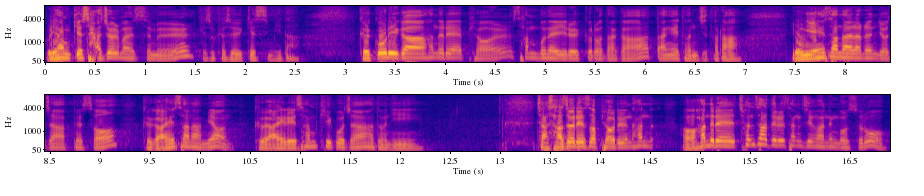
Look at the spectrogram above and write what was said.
우리 함께 4절 말씀을 계속해서 읽겠습니다. 그 꼬리가 하늘의 별 3분의 1을 끌어다가 땅에 던지더라. 용이 해산하라는 여자 앞에서 그가 해산하면 그 아이를 삼키고자 하더니 자, 4절에서 별은 한, 어, 하늘의 천사들을 상징하는 것으로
